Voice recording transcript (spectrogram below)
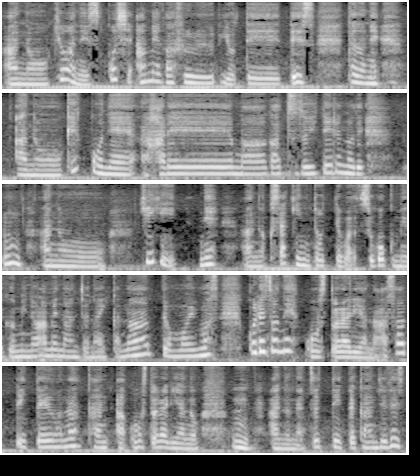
あの、今日はね、少し雨が降る予定です。ただね、あの、結構ね、晴れ間が続いているので、うん、あの、木々、ね、あの、草木にとってはすごく恵みの雨なんじゃないかなって思います。これぞね、オーストラリアの朝っていったような、あ、オーストラリアの、うん、あの、夏っていった感じです。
